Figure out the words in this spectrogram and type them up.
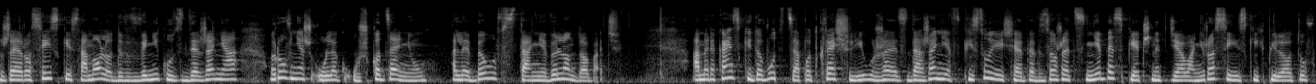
że rosyjski samolot w wyniku zderzenia również uległ uszkodzeniu, ale był w stanie wylądować. Amerykański dowódca podkreślił, że zdarzenie wpisuje się we wzorzec niebezpiecznych działań rosyjskich pilotów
